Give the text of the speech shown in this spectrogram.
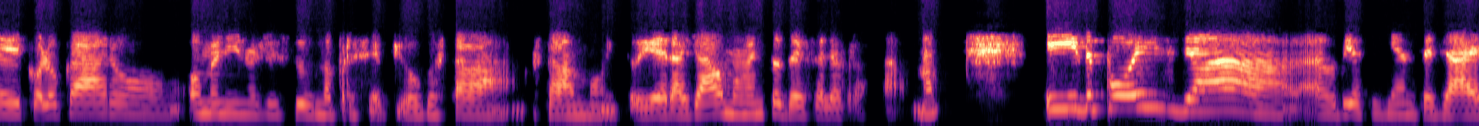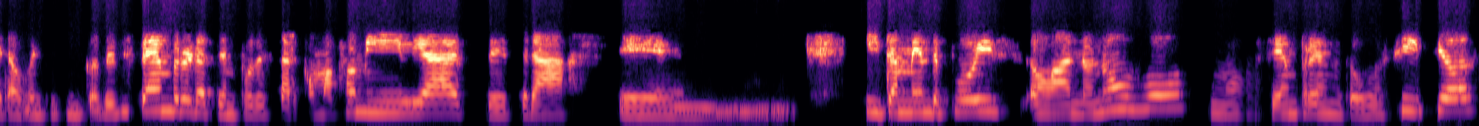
eh, colocar o, o menino Jesús no presepio, gostava, gostava muito e era já o momento de celebração, não? E depois já, o dia seguinte já era o 25 de dezembro, era tempo de estar com a família, etc. Eh, e também depois o ano novo, como sempre em todos os sítios,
